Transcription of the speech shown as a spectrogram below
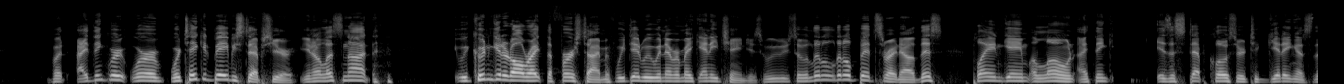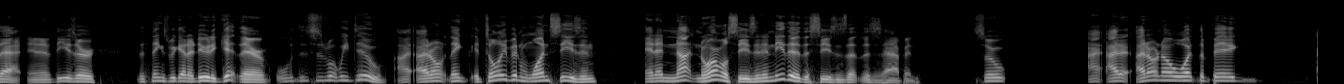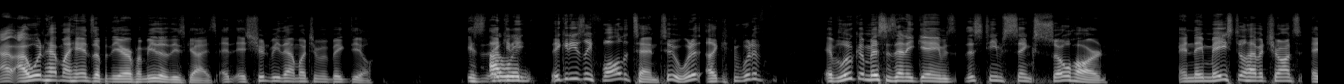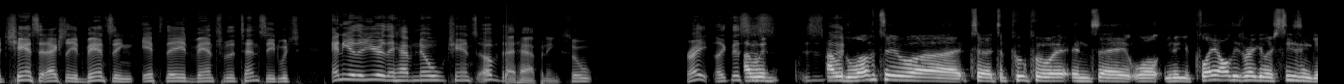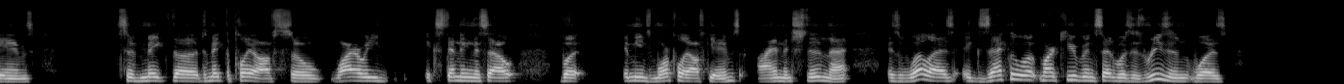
But I think we're we're we're taking baby steps here. You know, let's not we couldn't get it all right the first time. If we did, we would never make any changes. We so little little bits right now. This play-in game alone, I think, is a step closer to getting us that. And if these are the things we got to do to get there, well, this is what we do. I, I don't think it's only been one season and a not normal season in neither of the seasons that this has happened. So I, I, I don't know what the big. I, I wouldn't have my hands up in the air if I'm either of these guys. It, it shouldn't be that much of a big deal. Is they I could would, e- they could easily fall to ten too. What if, like what if If Luka misses any games, this team sinks so hard, and they may still have a chance a chance at actually advancing if they advance for the 10 seed, which any other year they have no chance of that happening. So, right, like this. I is, would- This is. I would love to uh, to to poo poo it and say, well, you know, you play all these regular season games to make the to make the playoffs. So why are we extending this out? But it means more playoff games. I am interested in that, as well as exactly what Mark Cuban said was his reason was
